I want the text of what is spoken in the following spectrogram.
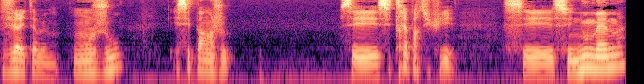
véritablement. On joue et c'est pas un jeu. C'est très particulier. C'est nous-mêmes,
